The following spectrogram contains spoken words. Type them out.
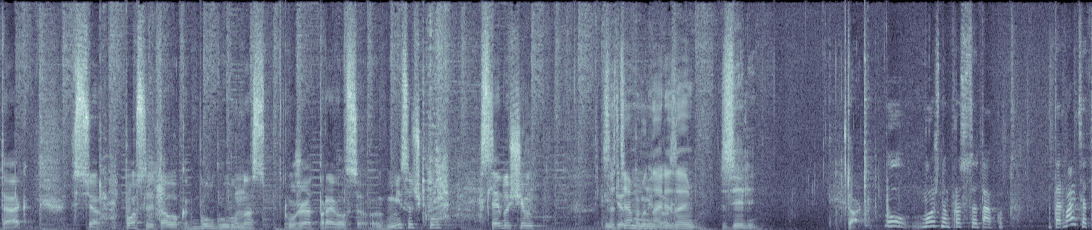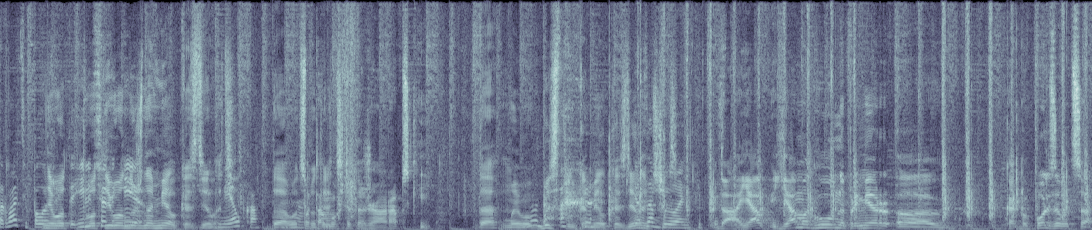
Так, все. После того, как булгур у нас уже отправился в мисочку, следующим идет Затем мы помидор. нарезаем зелень. Так, Ну, можно просто так вот оторвать, оторвать и Не, положить. вот, Или вот его нужно мелко сделать. Мелко? Да, вот потому смотрите. что это же арабский. Да, мы его Ну да. быстренько мелко сделаем Я забыла. Да, я, я могу, например, э, как бы пользоваться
